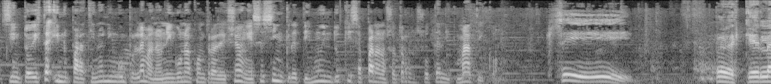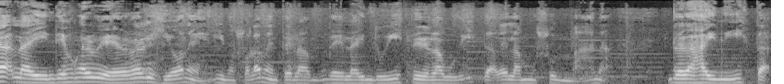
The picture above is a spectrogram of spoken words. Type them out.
sintoísta y para ti no hay ningún problema, no hay ninguna contradicción. Ese sincretismo hindú quizás para nosotros resulta enigmático. Sí, pero es que la, la India es un hervidero de religiones, y no solamente la, de la hinduista y de la budista, de la musulmana, de la jainista,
